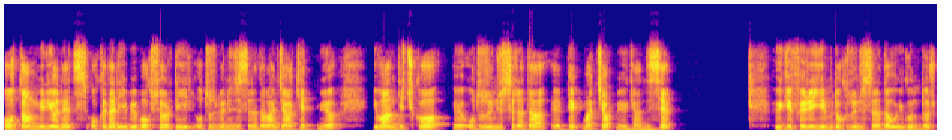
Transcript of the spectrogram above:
Bohtan Miryonets o kadar iyi bir boksör değil. 31. sırada bence hak etmiyor. Ivan Dichko 30. sırada e, pek maç yapmıyor kendisi. Hugo Fury 29. sırada uygundur.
